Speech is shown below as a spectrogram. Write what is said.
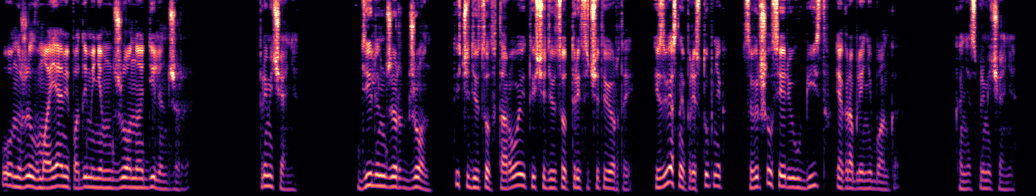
Он жил в Майами под именем Джона Диллинджера». Примечание. Диллинджер Джон, 1902-1934. Известный преступник, совершил серию убийств и ограблений банка. Конец примечания.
